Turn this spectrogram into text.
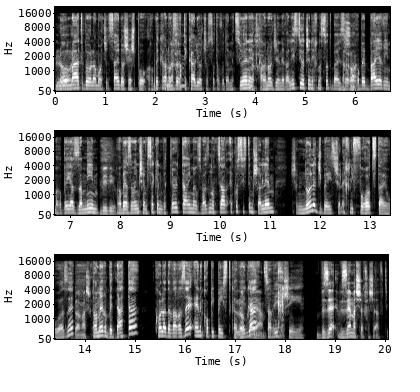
לעומת בעולמות של סייבר שיש פה הרבה קרנות נכון. ורטיקליות שעושות עבודה מצוינת נכון. קרנות ג'נרליסטיות שנכנסות באזור נכון. הרבה ביירים הרבה יזמים בדיוק. הרבה יזמים שהם second ו-third timers ואז נוצר ecosystem שלם של knowledge base של איך לפרוץ את האירוע הזה. אתה אומר בדאטה כל הדבר הזה אין copy paste לא כרגע קיים. צריך שיהיה. וזה וזה מה שחשבתי.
